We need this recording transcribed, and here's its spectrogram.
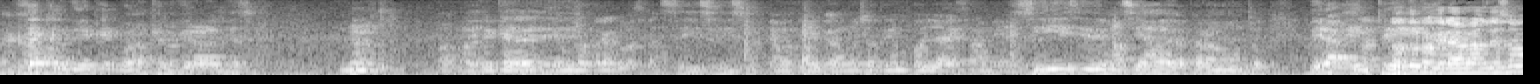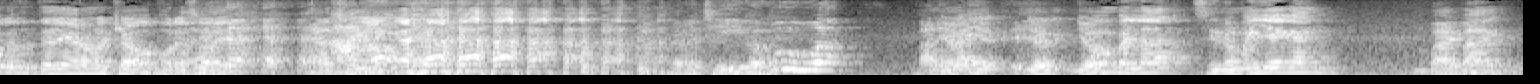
O sea, que, tiene que, bueno, es que no quiero hablar de eso. Vamos a dedicar el tiempo a otra cosa. Sí, sí, sí. Hemos dedicado mucho tiempo ya a esa mierda. Sí, sí, demasiado, ya para un montón. Mira, No, este... no, tú no quieres hablar de eso porque te llegaron los chavos, por eso es. Ah, Pero chicos. Vale, yo, yo, yo, yo, en verdad, si no me llegan, bye bye.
